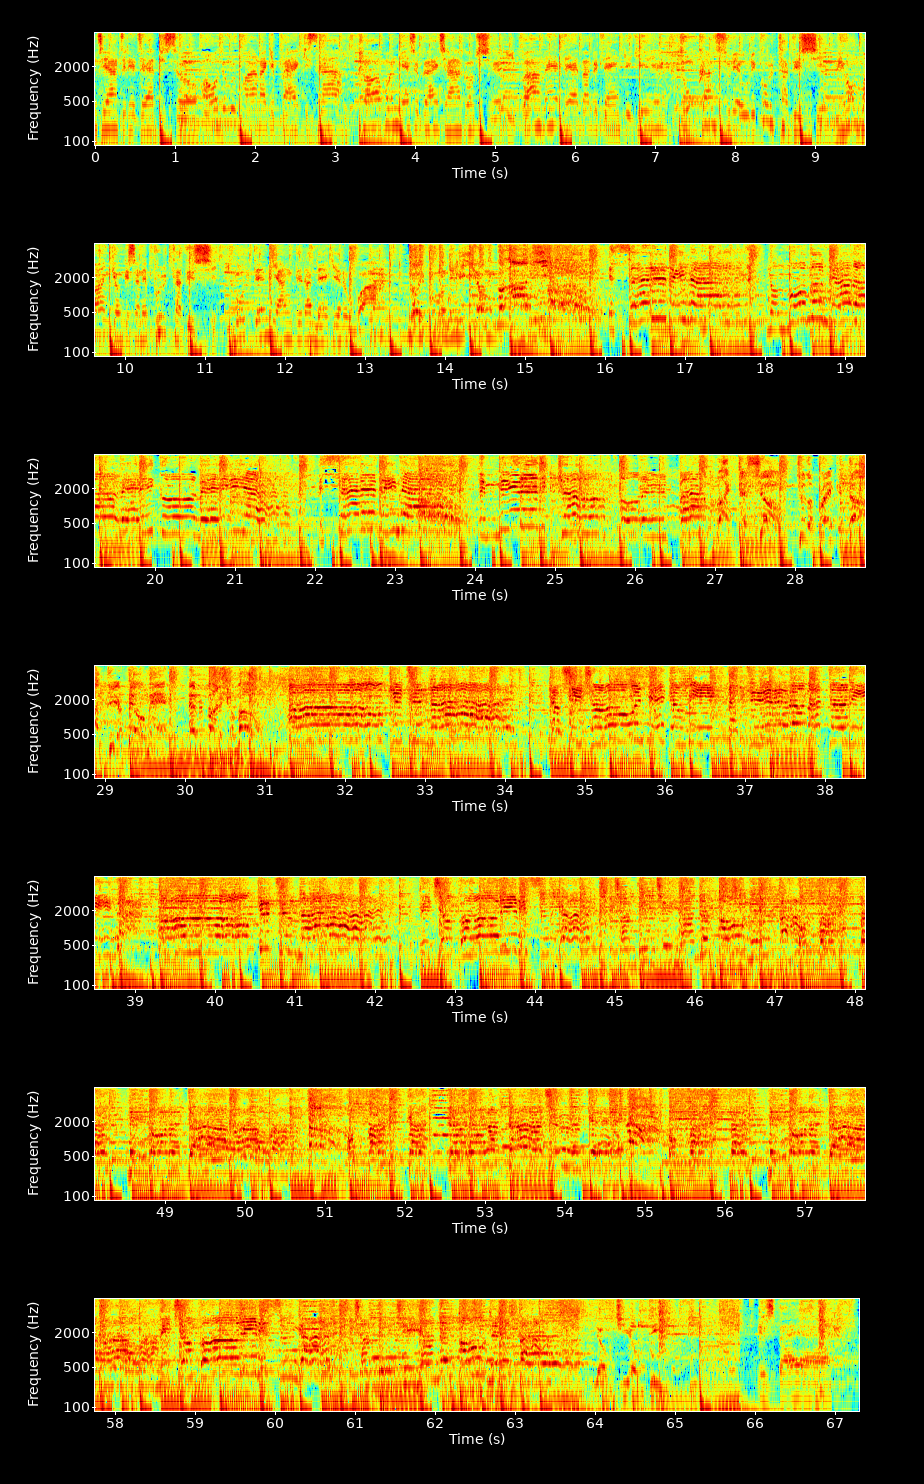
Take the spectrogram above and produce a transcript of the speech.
남자들의 대피소 어둠을 환하게 밝히사 이 클럽은 예술가의 작업실 이 밤에 대박을 땡기길 독한 술에 우리 꿀타듯이 위험한 경계선에 불타듯이 이 못된 양들아 내게로 와 너희 부모님이 이러는 거 아니? It's Saturday like a dog, dear film man Everybody come on. G.O.D. is back.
